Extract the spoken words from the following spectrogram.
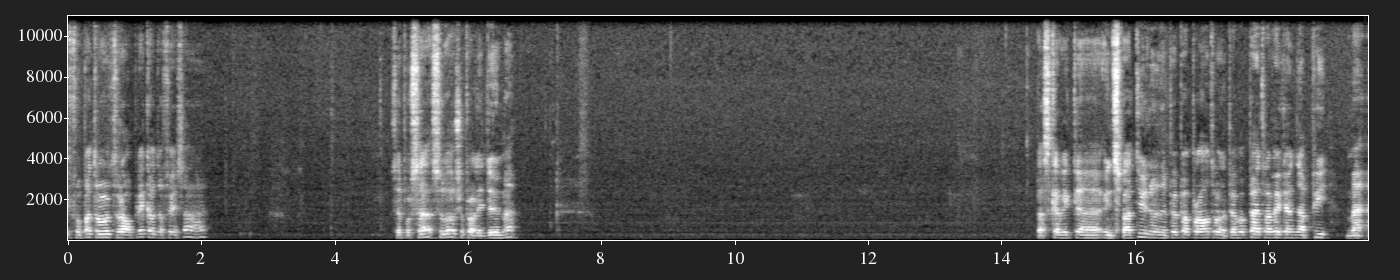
Il faut pas trop trembler quand on fait ça. Hein. C'est pour ça, souvent, je prends les deux mains. Parce qu'avec une spatule, on ne peut pas prendre, on ne peut pas peindre avec un appui main.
